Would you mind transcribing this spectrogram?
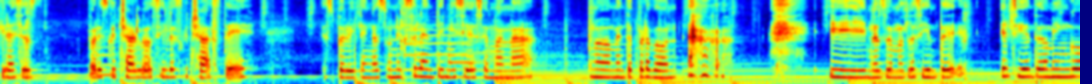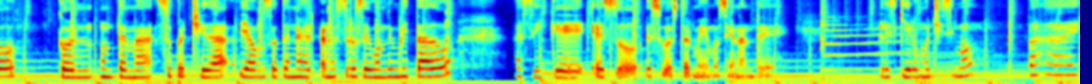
Gracias por escucharlo si lo escuchaste. Espero y tengas un excelente inicio de semana. Nuevamente, perdón. y nos vemos la siguiente, el siguiente domingo con un tema súper chida. Ya vamos a tener a nuestro segundo invitado. Así que eso, eso va a estar muy emocionante. Les quiero muchísimo. Bye.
